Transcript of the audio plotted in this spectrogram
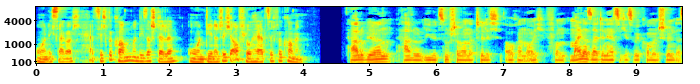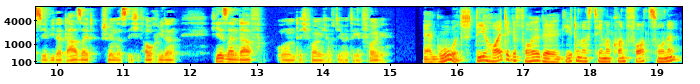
Und ich sage euch herzlich willkommen an dieser Stelle und dir natürlich auch, Flo, herzlich willkommen. Hallo Björn, hallo liebe Zuschauer, natürlich auch an euch von meiner Seite ein herzliches Willkommen. Schön, dass ihr wieder da seid. Schön, dass ich auch wieder hier sein darf und ich freue mich auf die heutige Folge. Ja gut, die heutige Folge geht um das Thema Komfortzone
